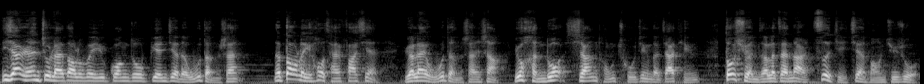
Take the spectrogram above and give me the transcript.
一家人就来到了位于光州边界的五等山。那到了以后才发现，原来五等山上有很多相同处境的家庭，都选择了在那儿自己建房居住。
